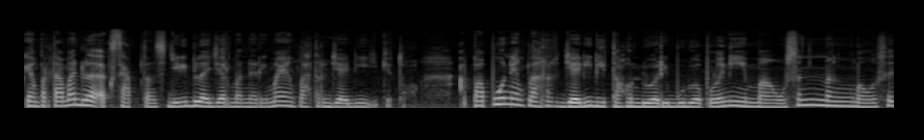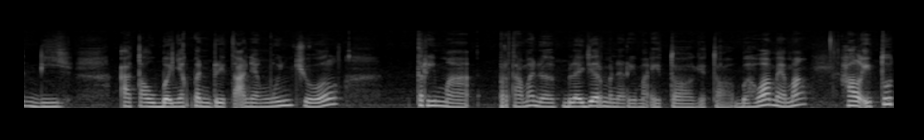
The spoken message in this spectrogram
Yang pertama adalah acceptance. Jadi belajar menerima yang telah terjadi gitu. Apa pun yang telah terjadi di tahun 2020 ini mau seneng, mau sedih atau banyak penderitaan yang muncul, terima. Pertama adalah belajar menerima itu gitu. Bahwa memang hal itu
